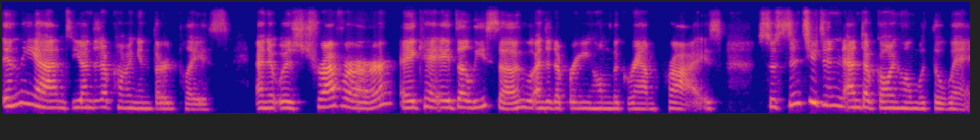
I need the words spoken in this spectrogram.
in the end, you ended up coming in third place. And it was Trevor, aka DeLeesa, who ended up bringing home the grand prize. So, since you didn't end up going home with the win,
